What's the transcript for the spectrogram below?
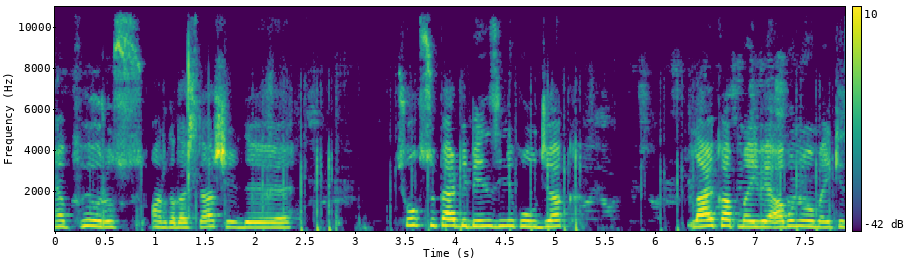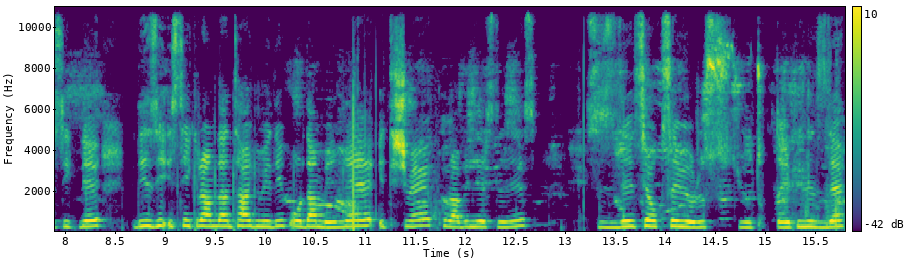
yapıyoruz arkadaşlar. Şimdi çok süper bir benzinlik olacak. Like atmayı ve abone olmayı kesinlikle bizi Instagram'dan takip edip oradan benimle iletişime kurabilirsiniz. Sizi çok seviyoruz. YouTube'da hepiniz de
